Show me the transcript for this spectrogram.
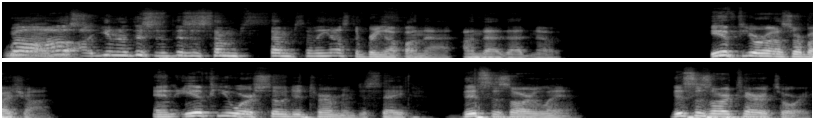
we well, uh, you know, this is this is some some something else to bring up on that on that that note. If you're Azerbaijan, and if you are so determined to say this is our land, this is our territory,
